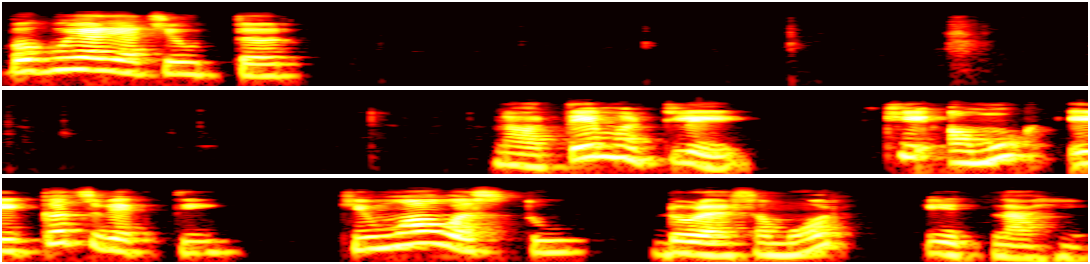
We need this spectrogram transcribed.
बघूया याचे उत्तर. नाते म्हटले की अमुक एकच व्यक्ती किंवा वस्तू डोळ्यासमोर येत नाही.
